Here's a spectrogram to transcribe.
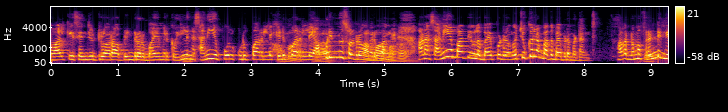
வாழ்க்கையை செஞ்சு விட்டுருவாரோ அப்படின்ற ஒரு பயம் இருக்கும். இல்லைங்க சனியை போல் கொடுப்பார் இல்ல கெடுப்பார் இல்லை. அப்படின்னு சொல்றவங்க இருப்பாங்க. ஆனா சனியை பார்த்து இவ்வளவு பயப்படுறவங்க சுக்கிரனை பார்த்து பயப்பட மாட்டாங்க. அவர் நம்ம ஃப்ரெண்டுங்க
